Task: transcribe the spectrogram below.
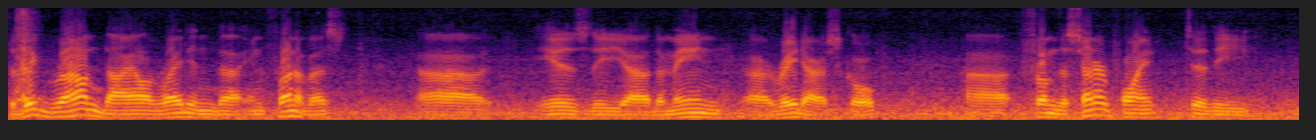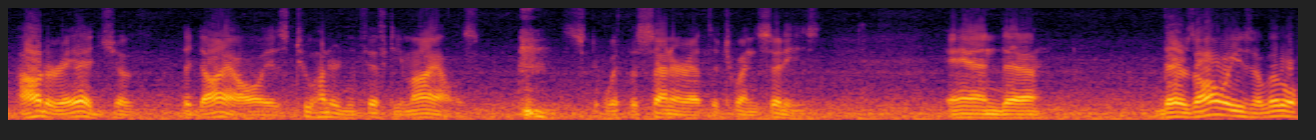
The big round dial right in, the, in front of us uh, is the, uh, the main uh, radar scope. Uh, from the center point to the outer edge of the dial is 250 miles with the center at the Twin Cities. And uh, there's always a little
